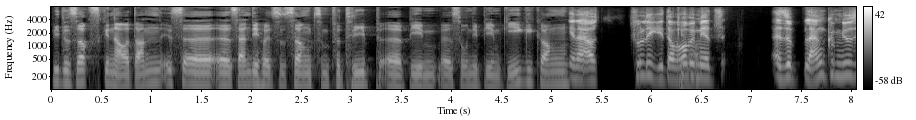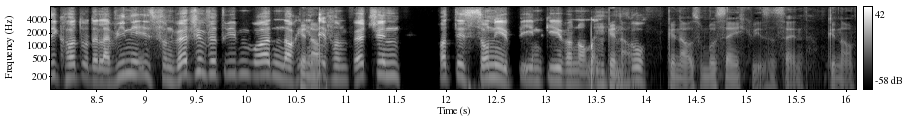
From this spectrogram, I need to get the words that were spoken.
wie du sagst, genau, dann ist, äh, äh sind die halt sozusagen zum Vertrieb äh, BM, Sony BMG gegangen. Genau, entschuldige, da genau. habe ich mir jetzt, also Blanco Music hat oder Lawine ist von Virgin vertrieben worden, nach genau. Ende von Virgin hat das Sony BMG übernommen. Genau, so. genau, so muss es eigentlich gewesen sein, genau.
